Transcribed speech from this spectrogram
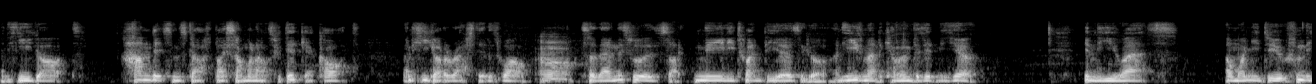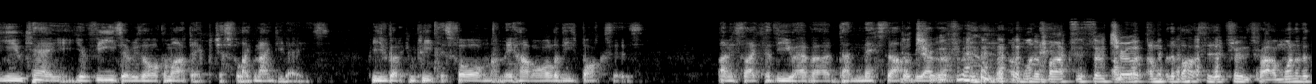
and he got handed some stuff by someone else who did get caught, and he got arrested as well. Oh. So then this was like nearly twenty years ago, and he's meant to come and visit me here in the US. And when you do from the UK, your visa is automatic just for like ninety days, but you've got to complete this form, and they have all of these boxes. And it's like, have you ever done this, that, or The the truth. other? And one- the boxes of and truth. one- and the boxes of truth, right? And one of the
